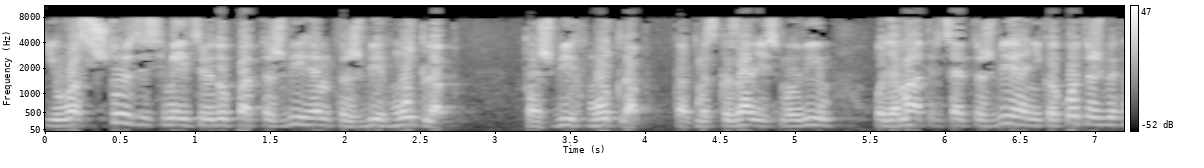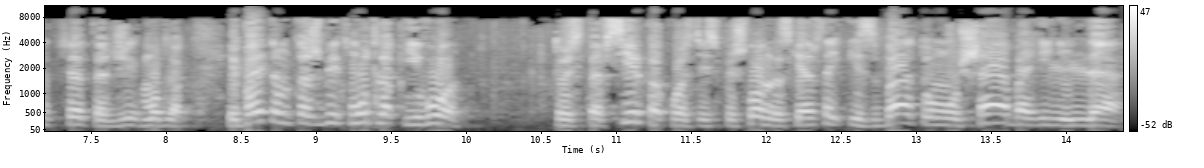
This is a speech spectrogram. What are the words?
И у вас что здесь имеется в виду под тажбихом? Тажбих мутляк. Тажбих мутляк. Как мы сказали, если мы видим уляма отрицать тажбиха, никакой тажбих отрицает тажбих мутляк. И поэтому тажбих мутляк его То есть тафсир, как у вас здесь пришло на доске, избату мушаба лилля.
